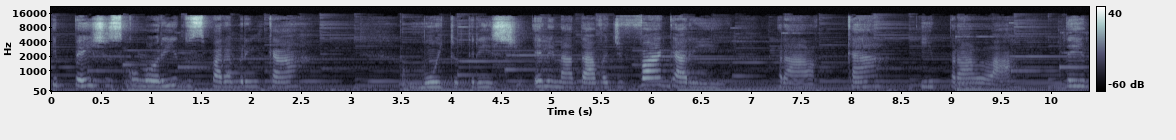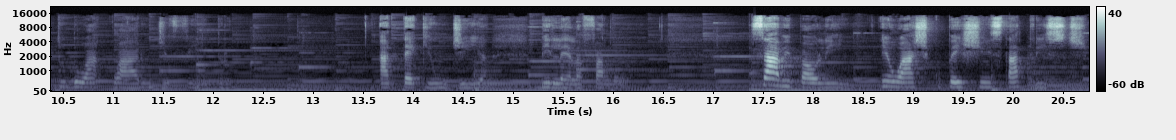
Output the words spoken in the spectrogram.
e peixes coloridos para brincar. Muito triste, ele nadava devagarinho para cá e para lá, dentro do aquário de vidro. Até que um dia Bilela falou: Sabe, Paulinho, eu acho que o peixinho está triste.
